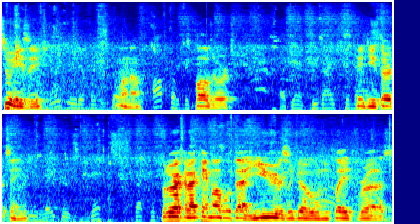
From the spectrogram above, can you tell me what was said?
Too easy. Come on now. It's Paul George. Again, two nights PG-13. Lakers, For the record, I came up with that years ago when he played for us.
